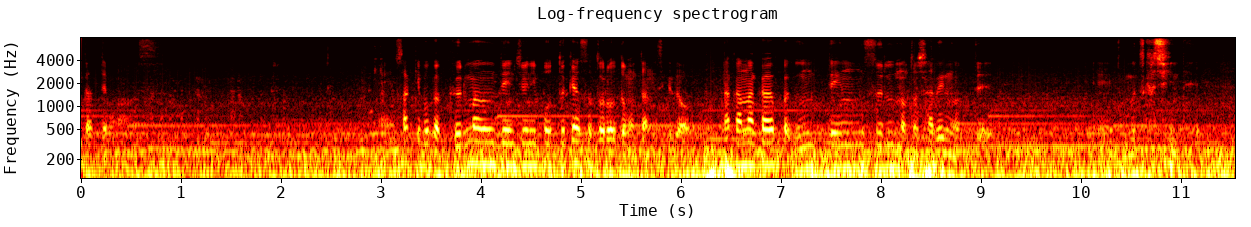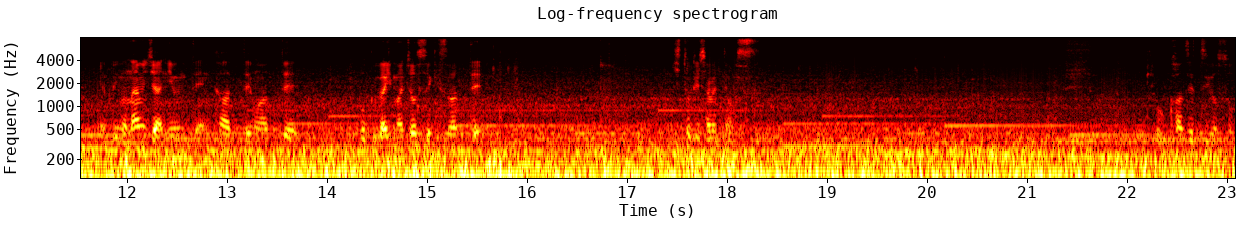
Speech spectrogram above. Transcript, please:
向かってます、えさっき僕は車運転中にポッドキャスト撮ろうと思ったんですけどなかなかやっぱ運転するのと喋るのって、えー難しいんで 今奈美ちゃんに運転変わってもらって僕が今助手席座って一人喋ってます。今日風強そう。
